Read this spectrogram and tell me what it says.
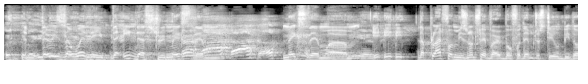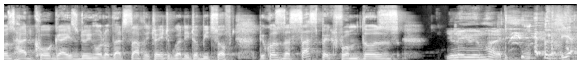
the- the there is a way they, the industry makes them makes them um, it, it, it- the platform is not favorable for them to still be those hardcore guys doing all of that stuff. They try to go a little bit soft because the suspect from those you like them hard. yeah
